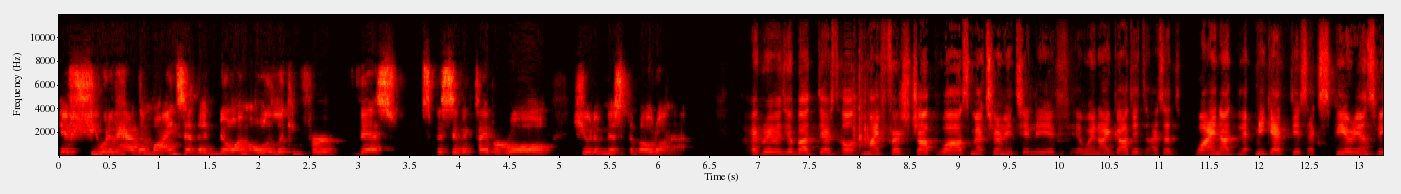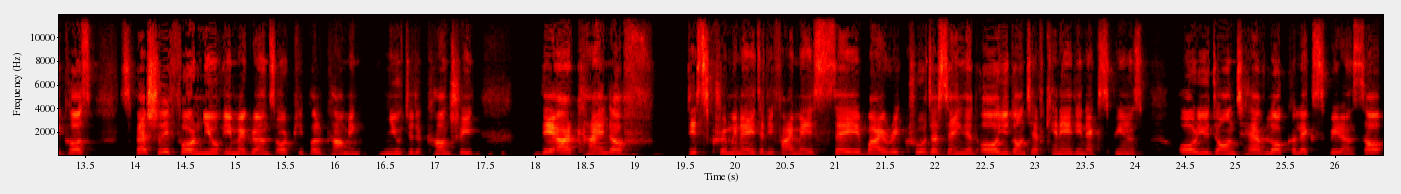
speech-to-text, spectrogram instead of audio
if she would have had the mindset that no, I'm only looking for this specific type of role, she would have missed the boat on that. I agree with you, but there's oh, my first job was maternity leave. Eh, when I got it, I said, why not let me get this experience? Because especially for new immigrants or people coming new to the country, they are kind of discriminated, if I may say, by recruiters saying that, oh, you don't have Canadian experience or you don't have local experience. So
